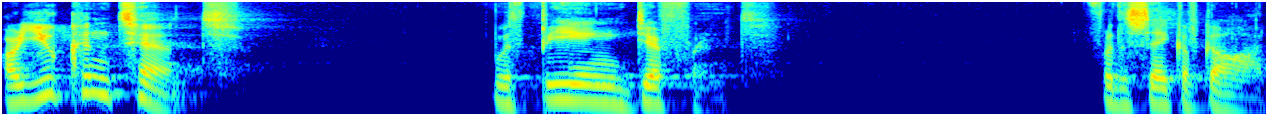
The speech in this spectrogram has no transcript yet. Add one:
Are you content with being different for the sake of God?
